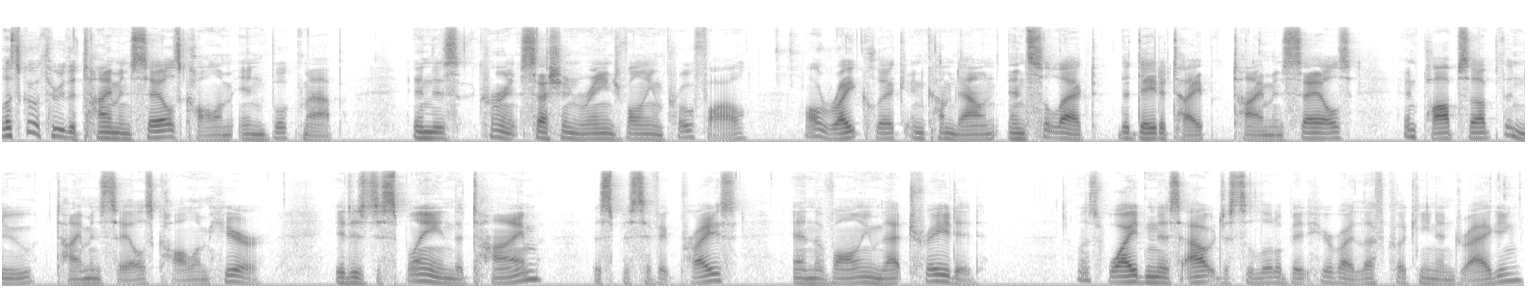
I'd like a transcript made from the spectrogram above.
Let's go through the time and sales column in Bookmap. In this current session range volume profile, I'll right click and come down and select the data type time and sales and pops up the new time and sales column here. It is displaying the time, the specific price, and the volume that traded. Let's widen this out just a little bit here by left clicking and dragging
